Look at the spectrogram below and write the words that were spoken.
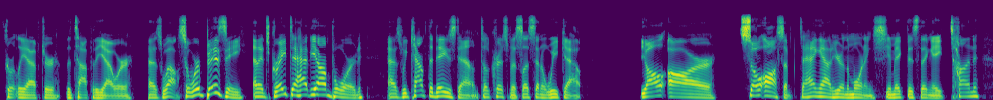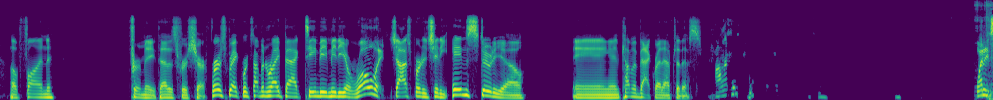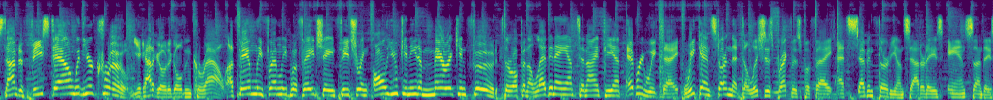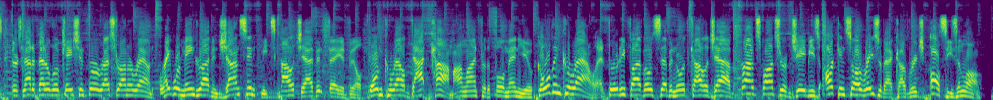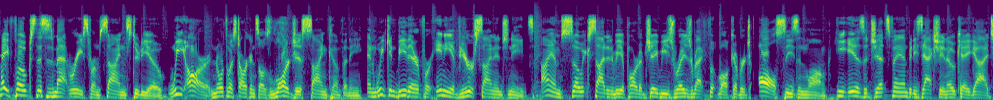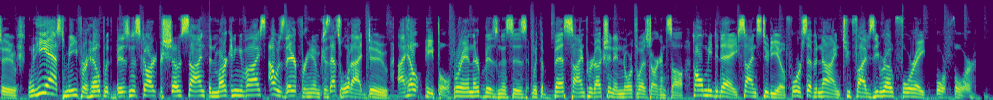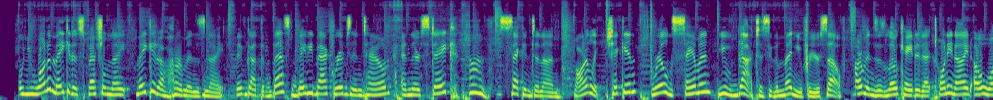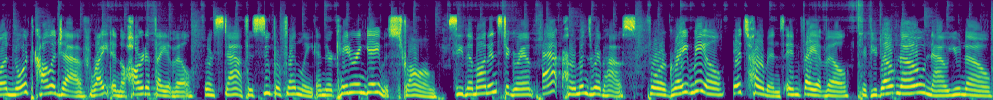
shortly after the top of the hour as well. So we're busy, and it's great to have you on board as we count the days down till Christmas, less than a week out. Y'all are so awesome to hang out here in the mornings. You make this thing a ton of fun for me. That is for sure. First break, we're coming right back. Team B Media rolling. Josh Bertuccini in studio and coming back right after this. When it's time to feast down with your crew, you gotta go to Golden Corral, a family friendly buffet chain featuring all you can eat American food. They're open 11 a.m. to 9 p.m. every weekday. Weekends starting that delicious breakfast buffet at 7.30 on Saturdays and Sundays. There's not a better location for a restaurant around, right where Main Drive in Johnson meets College Ave in Fayetteville. GoldenCorral.com online for the full menu. Golden Corral at 4507 North College Ave, proud sponsor of JB's Arkansas Razorback coverage all season long. Hey folks, this is Matt Reese from Sign Studio. We are Northwest Arkansas's largest sign company, and we can be there for any of your signage needs. I am so excited to be a part of JB's Razorback football coverage all season long. He is a Jets fan, but he's actually an okay guy too. When he asked me for help with business cards, show signs, and marketing advice, I was there for him because that's what I do. I help people brand their businesses with the best sign production in Northwest Arkansas. Call me today, Sign Studio 479 250 4844. When you want to make it a special night, make it a Herman's night. They've got the best baby back ribs in town, and their steak, mm, second to none. Barley chicken, grilled salmon, you've got to see the menu for yourself. Herman's is located at 2901 North College Ave, right in the heart of Fayetteville. Their staff is super friendly, and their catering game is strong. See them on Instagram at Herman's Rib House. For a great meal, it's Herman's in Fayetteville. If you don't know, now you know.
